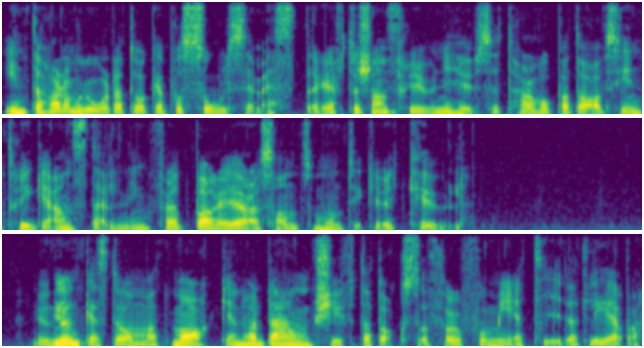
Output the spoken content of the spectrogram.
Inte har de råd att åka på solsemester eftersom frun i huset har hoppat av sin trygga anställning för att bara göra sånt som hon tycker är kul. Nu glunkas det om att maken har downshiftat också för att få mer tid att leva.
